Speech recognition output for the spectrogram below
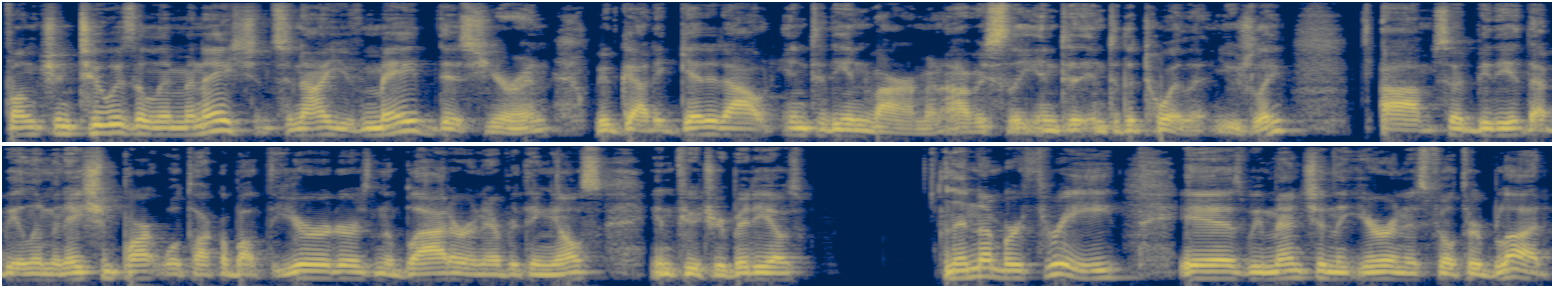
Function two is elimination. So now you've made this urine, we've got to get it out into the environment, obviously, into, into the toilet usually. Um, so it'd be the, that'd be elimination part. We'll talk about the ureters and the bladder and everything else in future videos. And then number three is we mentioned that urine is filtered blood.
